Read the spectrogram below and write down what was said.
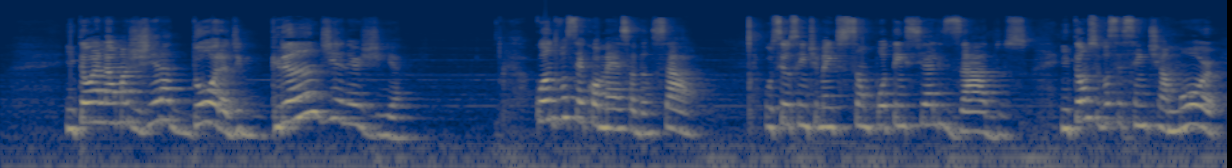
Então ela é uma geradora de grande energia. Quando você começa a dançar, os seus sentimentos são potencializados. Então se você sente amor,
